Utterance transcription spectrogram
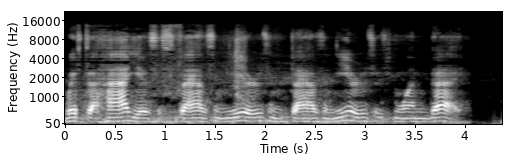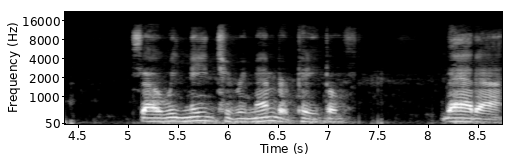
with the highest is a thousand years, and a thousand years is one day. So we need to remember, people, that uh,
